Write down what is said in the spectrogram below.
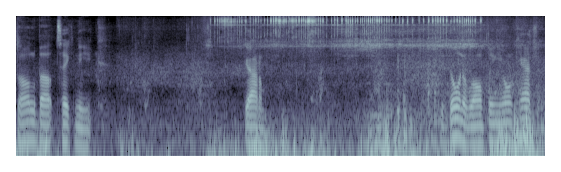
It's all about technique. Got him. You're doing the wrong thing, you won't catch him.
